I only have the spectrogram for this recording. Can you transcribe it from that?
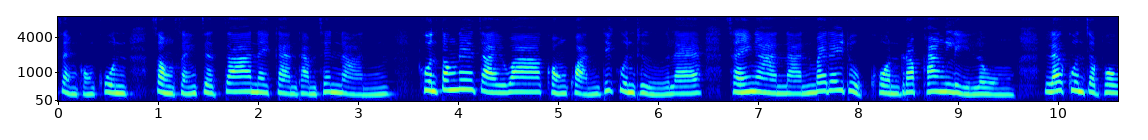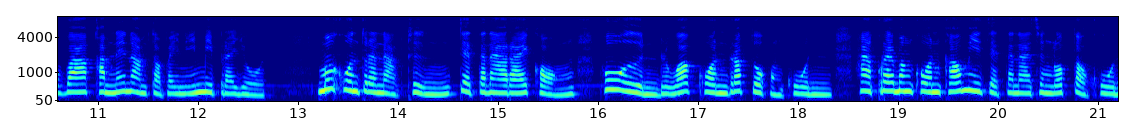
แสงของคุณส่องแสงเจิดจ้าในการทำเช่นนั้น คุณต้องแน่ใจว่าของขวัญที่คุณถือและใช้งานนั้นไม่ได้ถูกคนรับข้างหลีลง และคุณจะพบว่าคำแนะนำต่อไปนี้มีประโยชน์ เมื่อคุณตระหนักถึงเจตนาร้ายของผู้อื่นหรือว่าคนรอบตัวของคุณ หากใครบางคนเขามีเจตนาเชิงลบต่อคุณ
